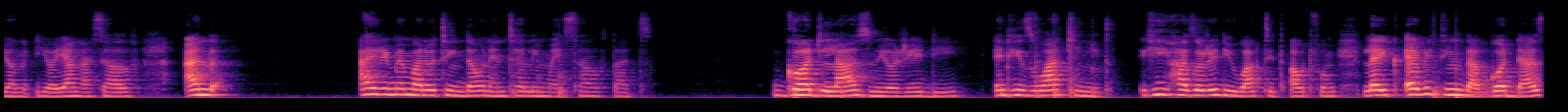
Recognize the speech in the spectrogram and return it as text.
your your younger self? And i remember noting down and telling myself that god loves me already and he's working it he has already worked it out for me. Like everything that god does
